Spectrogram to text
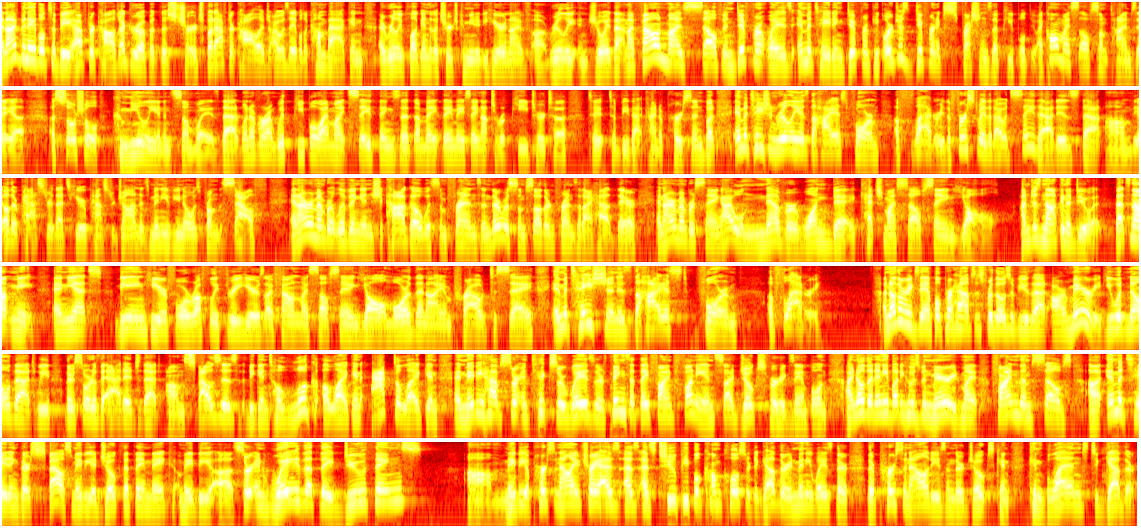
And I've been able to be, after college, I grew up at this church, but after college, I was able to come back and, and really plug into the church community here, and I've uh, really enjoyed that. And I found myself in different ways imitating different people, or just different expressions that people do. I call myself sometimes a, uh, a social chameleon in some ways, that whenever I'm with people, I might say things that, that may, they may say, not to repeat or to, to, to be that kind of person. But imitation really is the highest form of flattery. The first way that I would say that is that um, the other pastor that's here, Pastor John, as many of you know, is from the South. And I remember living in Chicago with some friends, and there was some Southern friends that I had there. And I remember saying, I will never one day catch myself saying y'all. I'm just not going to do it. That's not me. And yet, being here for roughly three years, I found myself saying y'all more than I am proud to say. Imitation is the highest form of flattery. Another example, perhaps, is for those of you that are married. You would know that we, there's sort of the adage that um, spouses begin to look alike and act alike and, and maybe have certain ticks or ways or things that they find funny, inside jokes, for example. And I know that anybody who's been married might find themselves uh, imitating their spouse, maybe a joke that they make, maybe a certain way that they do things um, maybe a personality trait. As, as, as two people come closer together, in many ways, their, their personalities and their jokes can, can blend together.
